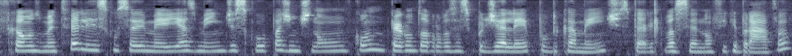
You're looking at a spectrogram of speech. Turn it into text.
ficamos muito felizes com seu e-mail, Yasmin. Desculpa, a gente não perguntou pra você se podia ler publicamente. Espero que você não fique brava.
